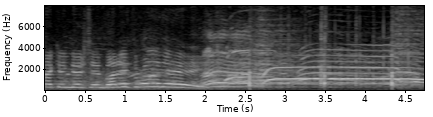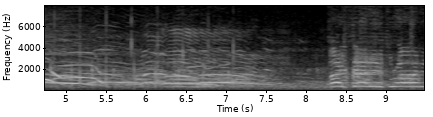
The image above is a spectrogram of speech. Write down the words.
recognition, but it's Ronnie! I said it's Ronnie!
